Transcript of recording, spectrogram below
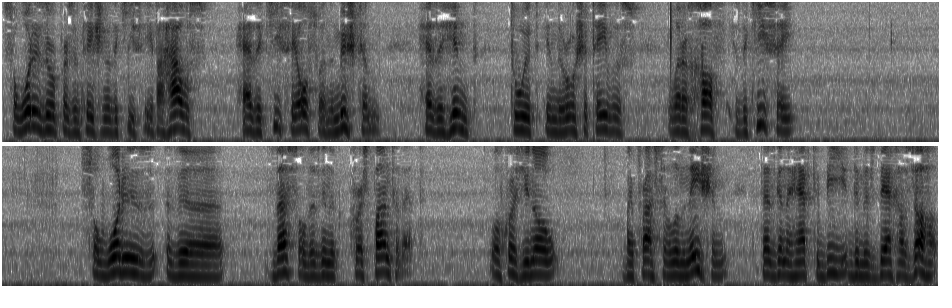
So what is the representation of the Kisei? If a house has a Kisei also, and the Mishkan has a hint to it in the Rosh Tevus, the letter Chaf is the Kisei. So what is the vessel that's going to correspond to that? Well, of course, you know by process of elimination that that's going to have to be the Mizbeach HaZahav.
